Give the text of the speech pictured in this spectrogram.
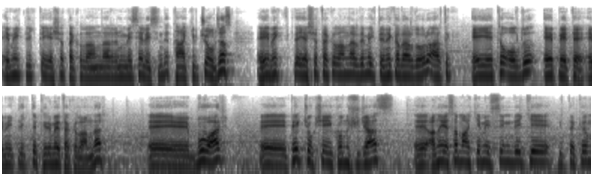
emeklilikte yaşa takılanların meselesinde takipçi olacağız. E, emeklilikte yaşa takılanlar demek de ne kadar doğru artık EYT oldu EPT emeklilikte prime takılanlar. E, bu var. E, pek çok şeyi konuşacağız. E, Anayasa Mahkemesi'ndeki bir takım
